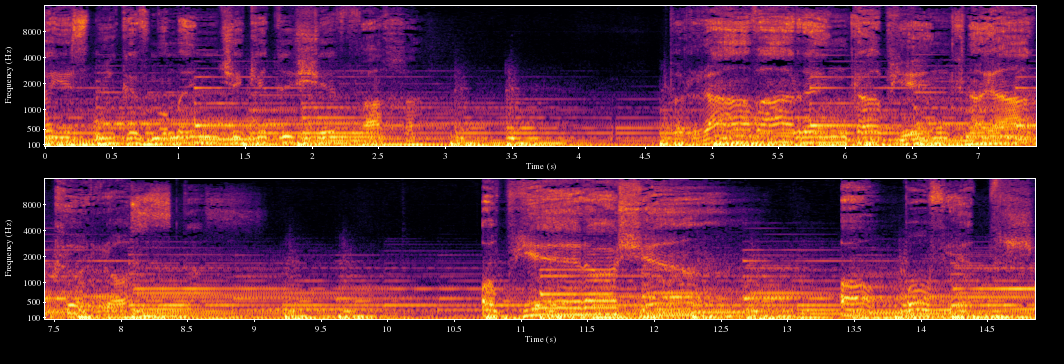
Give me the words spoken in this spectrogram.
przejezdnikę w momencie, kiedy się waha. Prawa ręka piękna jak rozkaz Opiera się o powietrze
